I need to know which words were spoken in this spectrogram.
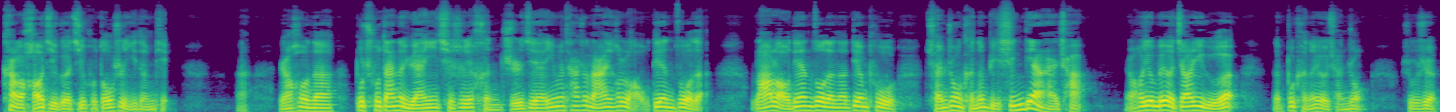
看了好几个，几乎都是一等品啊。然后呢，不出单的原因其实也很直接，因为他是拿一个老店做的，拿老店做的呢，店铺权重可能比新店还差，然后又没有交易额，那不可能有权重，是不是？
